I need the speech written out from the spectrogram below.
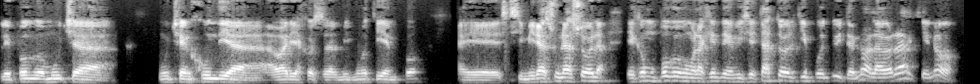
le pongo mucha, mucha enjundia a varias cosas al mismo tiempo. Eh, si miras una sola, es como un poco como la gente que me dice, estás todo el tiempo en Twitter. No, la verdad es que no.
